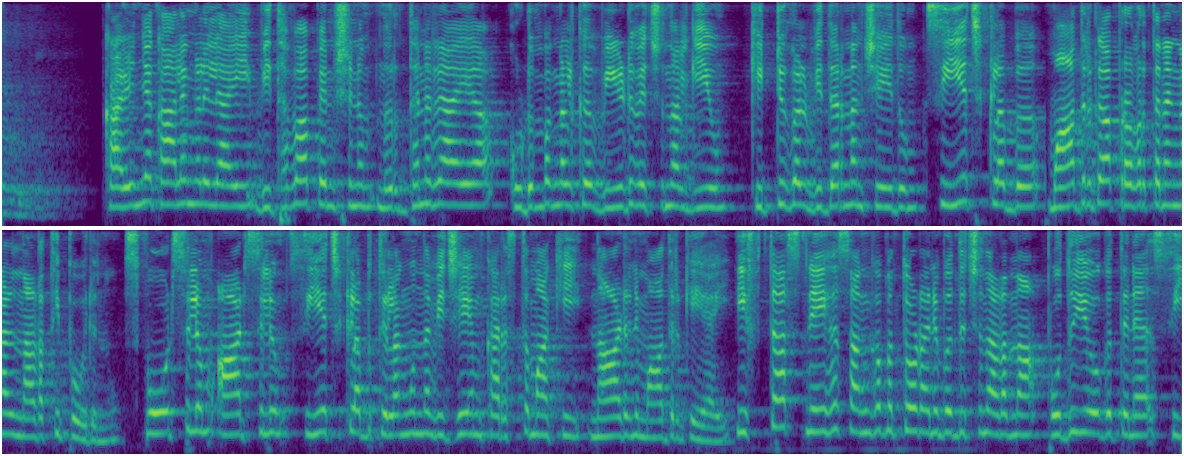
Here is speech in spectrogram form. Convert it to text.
సందర్భంలో കഴിഞ്ഞ കാലങ്ങളിലായി വിധവാ പെൻഷനും നിർധനരായ കുടുംബങ്ങൾക്ക് വീട് വെച്ചു നൽകിയും കിറ്റുകൾ വിതരണം ചെയ്തും സി എച്ച് ക്ലബ്ബ് മാതൃകാ പ്രവർത്തനങ്ങൾ നടത്തിപ്പോരുന്നു. സ്പോർട്സിലും ആർട്സിലും സി എച്ച് ക്ലബ്ബ് തിളങ്ങുന്ന വിജയം കരസ്ഥമാക്കി നാടിന് മാതൃകയായി. ഇഫ്താർ സ്നേഹ സംഗമത്തോടനുബന്ധിച്ച് നടന്ന പൊതുയോഗത്തിന് C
